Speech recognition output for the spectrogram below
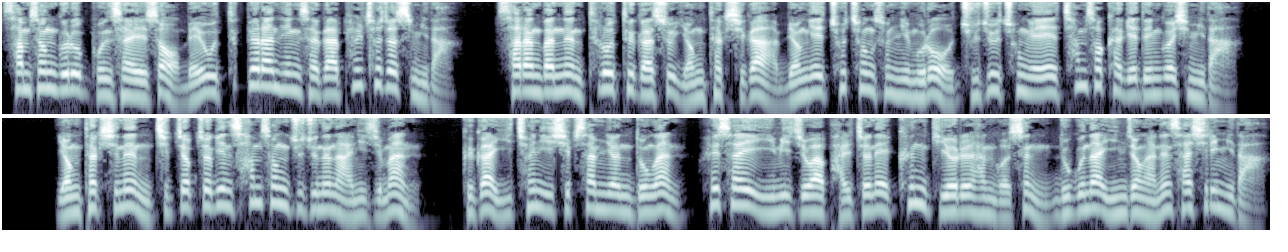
삼성그룹 본사에서 매우 특별한 행사가 펼쳐졌습니다. 사랑받는 트로트 가수 영탁 씨가 명예 초청 손님으로 주주 총회에 참석하게 된 것입니다. 영탁 씨는 직접적인 삼성 주주는 아니지만 그가 2023년 동안 회사의 이미지와 발전에 큰 기여를 한 것은 누구나 인정하는 사실입니다.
